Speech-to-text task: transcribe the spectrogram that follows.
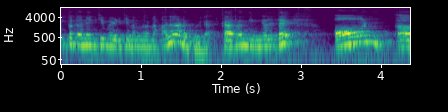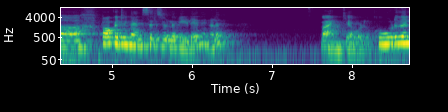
ഇപ്പം തന്നെ എനിക്ക് മേടിക്കണം എന്ന് പറഞ്ഞാൽ അത് നടക്കില്ല കാരണം നിങ്ങളുടെ ഓൺ പോക്കറ്റിനനുസരിച്ചുള്ള വീടേ നിങ്ങൾ വാങ്ങിക്കാവുള്ളൂ. കൂടുതൽ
